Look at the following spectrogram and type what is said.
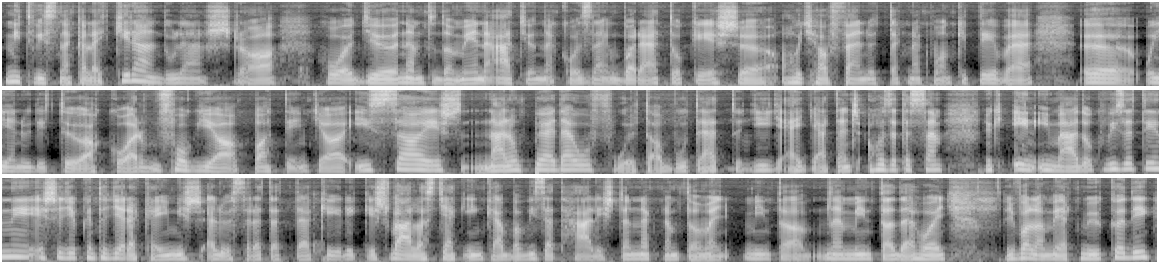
mit visznek el egy kirándulásra, hogy nem tudom én, átjönnek hozzánk barátok, és hogyha a felnőtteknek van kitéve olyan üdítő, akkor fogja, pattintja, issza, és nálunk például full tabu, tehát hogy így egyáltalán. Hozzáteszem, mondjuk én imádok vizet inni, és egyébként a gyerekeim is előszeretettel kérik, és választják inkább a vizet, hál' Istennek, nem tudom, egy minta nem minta, de hogy, hogy valamiért működik,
